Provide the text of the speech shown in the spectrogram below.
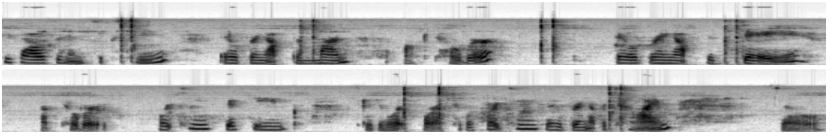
2016. It'll bring up the month, October. It'll bring up the day, October 14th, 15th, schedule it for October 14th. It'll bring up a time. So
